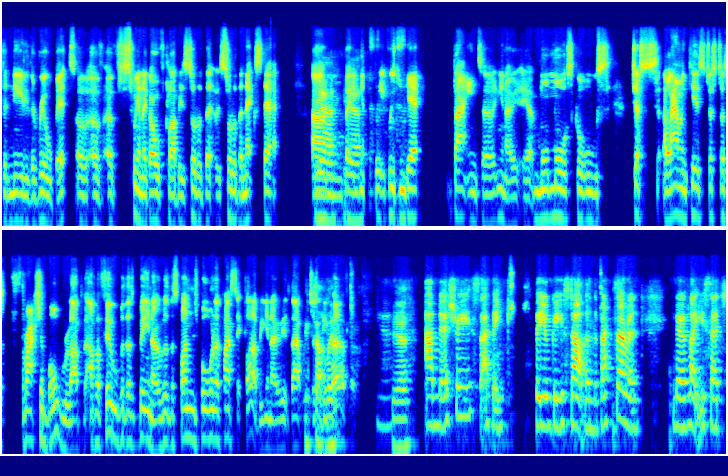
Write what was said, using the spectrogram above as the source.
the nearly the real bit of, of, of swinging a golf club is sort of the sort of the next step. Um, yeah, but yeah. You know, if we can get that into you know uh, more more schools just allowing kids just to thrash a ball up up a field with a you know with a sponge ball and a plastic club you know that would exactly. just be perfect yeah. yeah and nurseries i think the younger you start them the better and you know like you said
